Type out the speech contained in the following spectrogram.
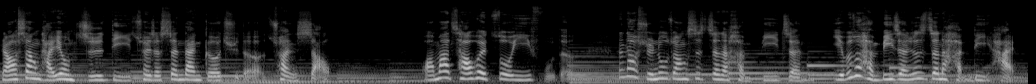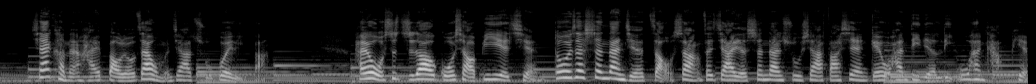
然后上台用直笛吹着圣诞歌曲的串烧。我阿妈超会做衣服的，那套驯鹿装是真的很逼真，也不是很逼真，就是真的很厉害。现在可能还保留在我们家的橱柜里吧。还有，我是直到国小毕业前，都会在圣诞节的早上，在家里的圣诞树下发现给我和弟弟的礼物和卡片。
